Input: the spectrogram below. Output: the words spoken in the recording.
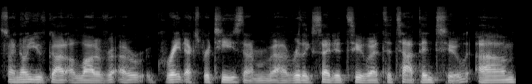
So I know you've got a lot of uh, great expertise that I'm uh, really excited to uh, to tap into. Um,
